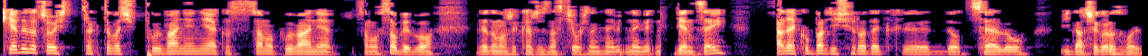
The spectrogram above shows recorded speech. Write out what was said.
kiedy zacząłeś traktować pływanie nie jako samo pływanie samo w sobie, bo wiadomo, że każdy z nas chciał osiągnąć najwięcej, ale jako bardziej środek y, do celu i dalszego rozwoju?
